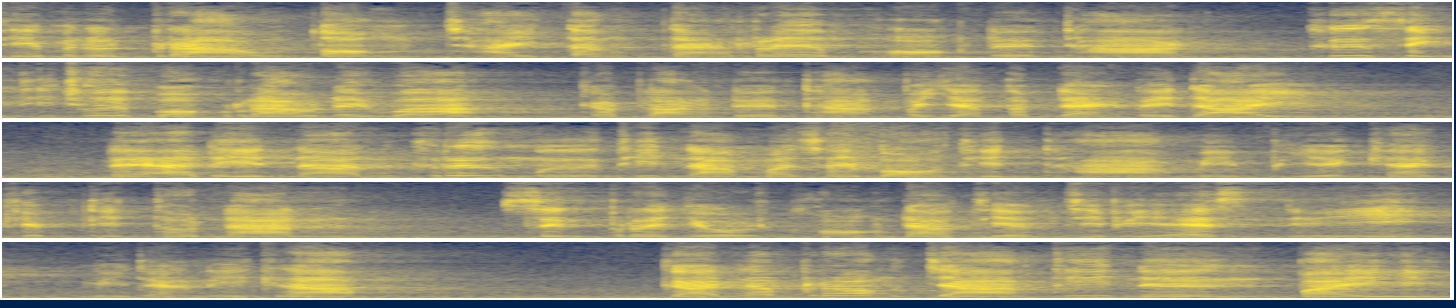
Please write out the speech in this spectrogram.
ที่มนุษย์เราต้องใช้ตั้งแต่เริ่มออกเดินทาง คือสิ่งที่ช่วยบอกเราได้ว่ากำลังเดินทางไปยังตำแหน่งใดๆ ในอดีตนั้นเครื่องมือที่นำมาใช้บอกทิศทางมีเพียงแค่เข็มทิศเท่านั้น ซึ่งประโยชน์ของดาวเทียม GPS นี้มีดังนี้ครับ การนำร่องจากที่หนึ่งไปอีก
